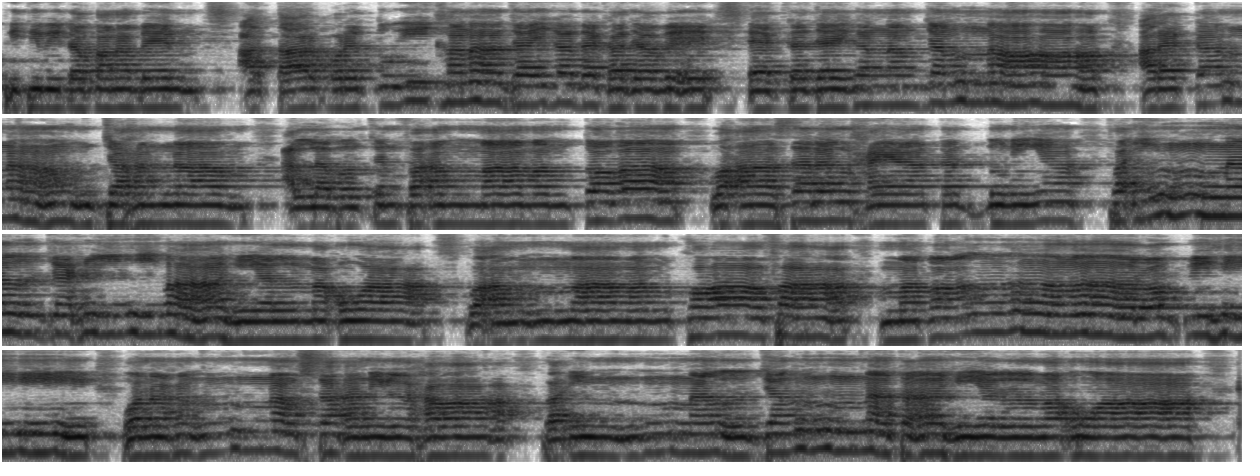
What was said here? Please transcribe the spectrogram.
পৃথিবীটা বানাবেন। আর তারপরে দুইখানা জায়গা দেখা যাবে। একটা জায়গার নাম জান্নাত, আর একটা নাম জাহান্নাম আল্লাহ বলছেন ফাআম্মা মান তাগা ওয়া আসারাল হায়াতাদ দুনিয়া ফাইন্নাল জাহিমা হিয়াল মাওয়া ওয়া আম্মা মান খাফা মাকামা রাব্বিহি ওয়া নাহান্না নাফসা আনিল হাওয়া ফাইন্নাল জান্নাতা হিয়াল মাওয়া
